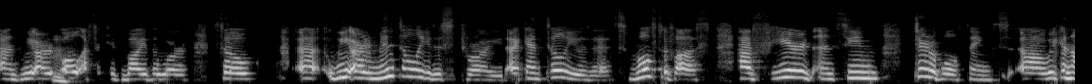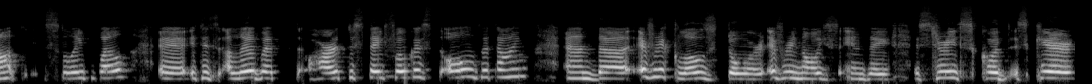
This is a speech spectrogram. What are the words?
and we are mm. all affected by the war. So uh, we are mentally destroyed. I can tell you this. Most of us have heard and seen terrible things. Uh, we cannot sleep well. Uh, it is a little bit hard to stay focused all the time. And uh, every closed door, every noise in the streets could scare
